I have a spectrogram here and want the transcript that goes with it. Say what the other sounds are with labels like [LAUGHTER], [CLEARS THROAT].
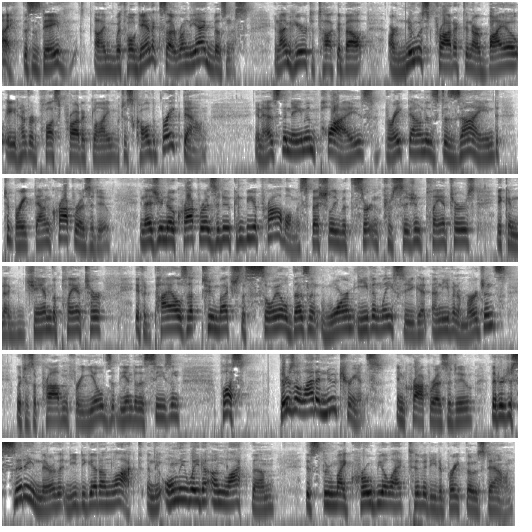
Hi, this is Dave. I'm with Holganix. I run the ag business, and I'm here to talk about our newest product in our Bio 800 Plus product line, which is called Breakdown. And as the name implies, Breakdown is designed to break down crop residue. And as you know, crop residue can be a problem, especially with certain precision planters. It can uh, jam the planter. If it piles up too much, the soil doesn't warm evenly, so you get uneven emergence which is a problem for yields at the end of the season. Plus, there's a lot of nutrients in crop residue that are just sitting there that need to get unlocked. And the only way to unlock them is through microbial activity to break those down.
